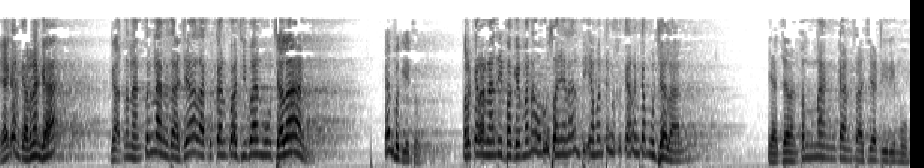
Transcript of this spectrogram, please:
Ya kan karena enggak Gak tenang, tenang saja, lakukan kewajibanmu, jalan. Kan begitu. Perkara nanti bagaimana urusannya nanti, yang penting sekarang kamu jalan. Ya jalan, tenangkan saja dirimu.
